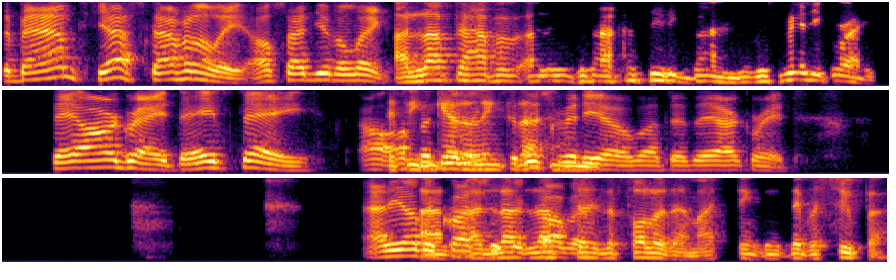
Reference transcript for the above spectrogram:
The band? Yes, definitely. I'll send you the link. I'd love to have a, a link to that Hasidic band. It was really great. They are great. The eighth day. I'll, If I'll you get a link to that this band. video, but they are great. Any other questions? I'd lo- love comments? to follow them. I think they were super.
